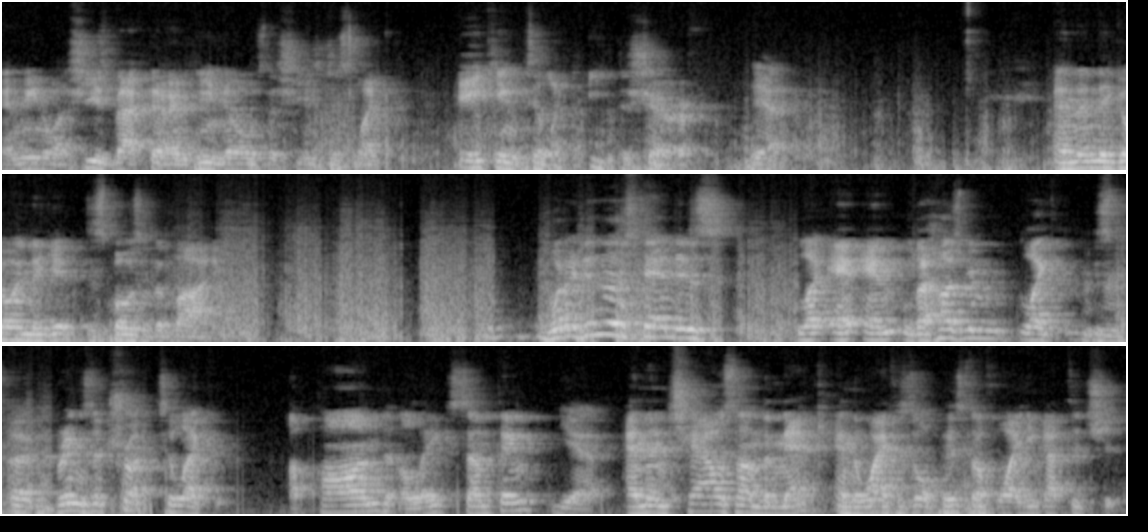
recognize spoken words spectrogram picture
and meanwhile, she's back there, and he knows that she's just like aching to like eat the sheriff. Yeah. and then they go and they get disposed of the body. What I didn't understand is like, and, and the husband like uh, brings a truck to like a pond, a lake, something, Yeah. and then chows on the neck, and the wife is all pissed off why he got to ch-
